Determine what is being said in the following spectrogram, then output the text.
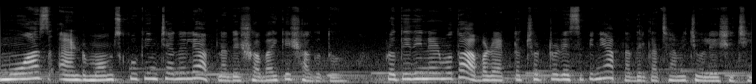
মোয়াজ অ্যান্ড মমস কুকিং চ্যানেলে আপনাদের সবাইকে স্বাগত। প্রতিদিনের মতো আবারও একটা ছোট্ট রেসিপি নিয়ে আপনাদের কাছে আমি চলে এসেছি।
